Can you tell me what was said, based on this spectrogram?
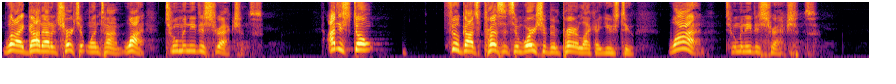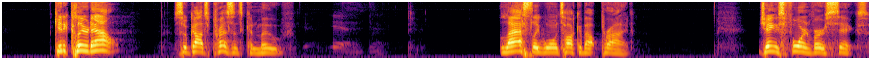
what I got out of church at one time. Why? Too many distractions. I just don't feel God's presence in worship and prayer like I used to. Why? Too many distractions. Get it cleared out so God's presence can move. Lastly, we want to talk about pride. James 4 and verse 6.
